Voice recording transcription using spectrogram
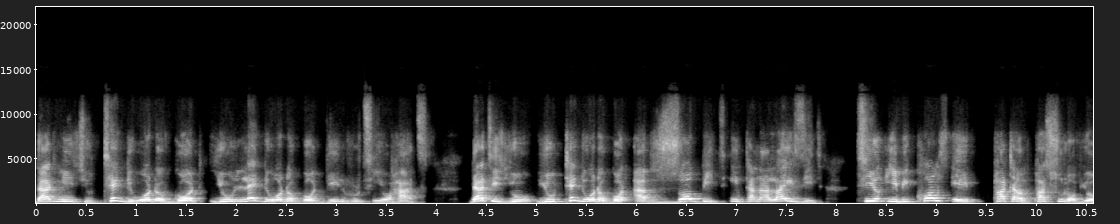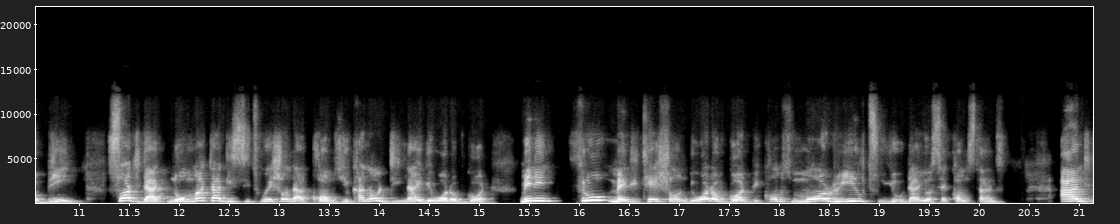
That means you take the word of God, you let the word of God gain root in your heart. That is, you, you take the word of God, absorb it, internalize it, till it becomes a part and parcel of your being, such that no matter the situation that comes, you cannot deny the word of God. Meaning, through meditation, the word of God becomes more real to you than your circumstance. And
